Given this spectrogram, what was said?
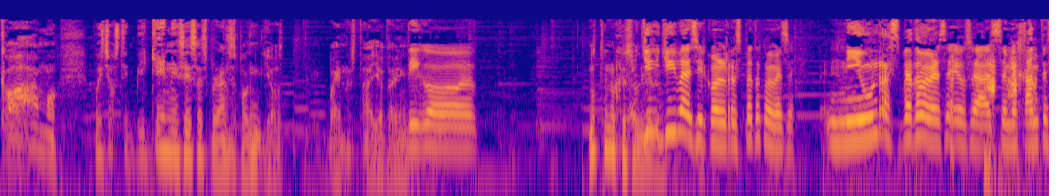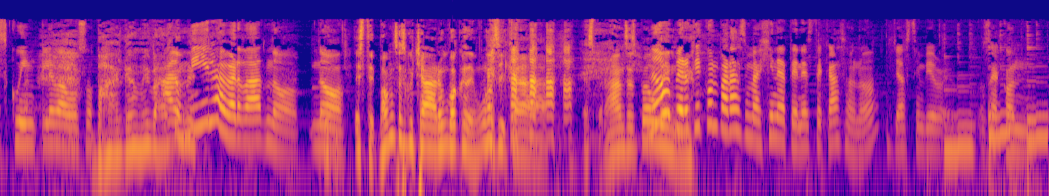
¿Cómo? Pues Justin ¿quién es esa Esperanza? Yo, bueno, estaba yo también. Digo, no te enojes, yo, Olivia. yo iba a decir con el respeto que me merece. Ni un respeto me merece, o sea, semejante escuincle baboso. Válgame, A válgame. mí, la verdad, no. No. Este, vamos a escuchar un poco de música. Esperanza Spalding. No, pero ¿qué comparas? Imagínate en este caso, ¿no? Justin Bieber. O sea, con...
